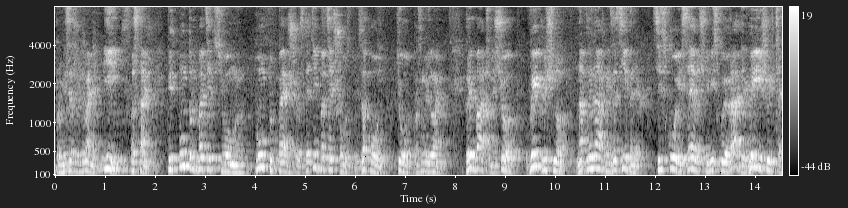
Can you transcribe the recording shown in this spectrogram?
про місцеве самоврядування. І останнє. Під пунктом 27 пункту 1 статті 26 закону цього про самоврядування передбачено, що виключно на пленарних засіданнях сільської, селищної, міської ради вирішується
